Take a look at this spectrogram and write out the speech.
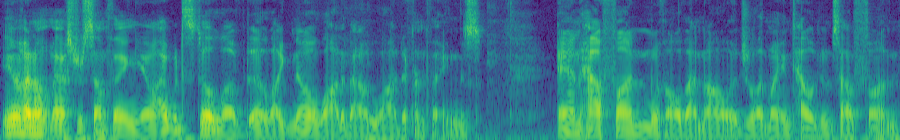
You know, if I don't master something, you know, I would still love to like know a lot about a lot of different things and have fun with all that knowledge. Let my intelligence have fun.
